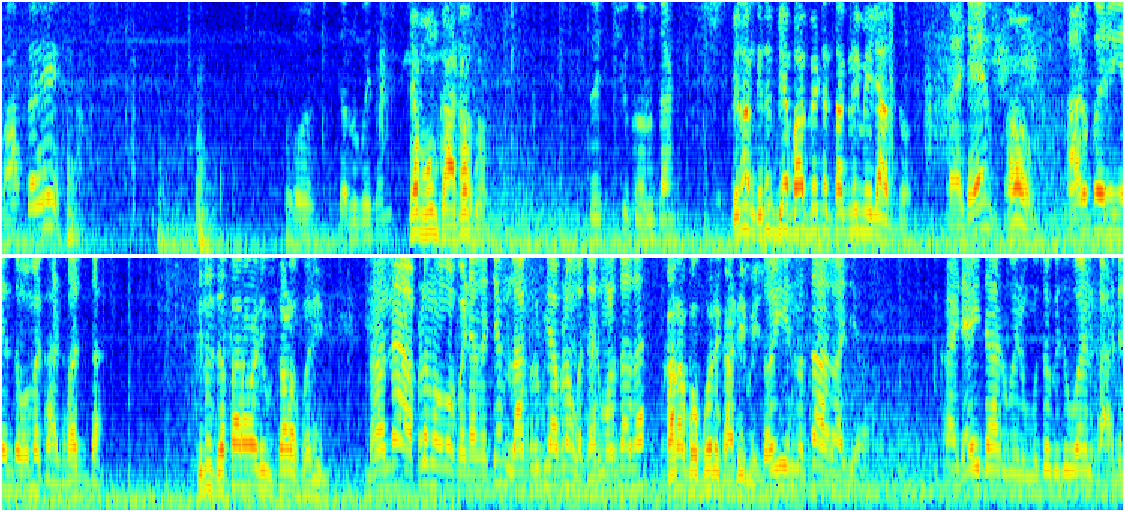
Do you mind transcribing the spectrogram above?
ભાઈ તમે ચમ હું કાઢો છો. તો શું કરું તાણ? પેલા કીધું બે બાપ બેટા તગડી મેલ્યા આપ દો કાઢે એમ? હા સારું કર્યું એને તો અમે કાઢવા જ તા. કીધું જતા રહેવાથી ઉછાળો ભરી ના ના આપણે નોમાં પડ્યા હતા. કેમ લાખ રૂપિયા આપણે વધારે મળતા હતા? ખરા બપોરે કાઢી મેલી. તો એ નતા આવવા જેવા કાઢ્યા ઈ દારૂ કર્યું હું તો કીધું હોય ને કાઢે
